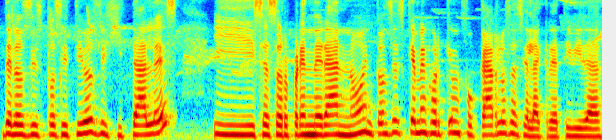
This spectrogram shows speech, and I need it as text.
de los dispositivos digitales y se sorprenderán, ¿no? Entonces, qué mejor que enfocarlos hacia la creatividad.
